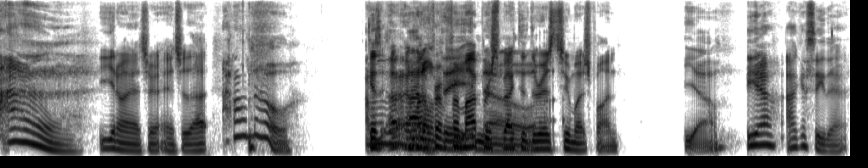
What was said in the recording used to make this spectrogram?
Ah, You don't answer answer that I don't know. Because don't. I don't from, from my think- perspective, there is too much fun. Yeah. yeah, I can see that.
